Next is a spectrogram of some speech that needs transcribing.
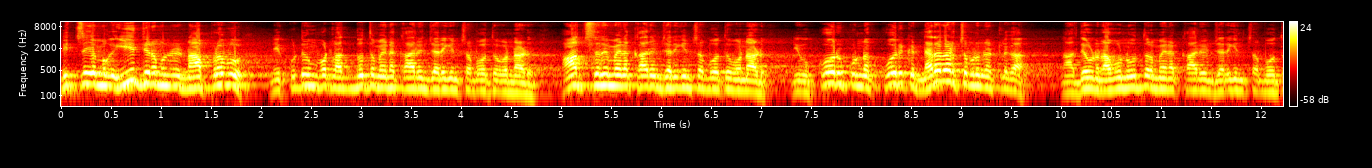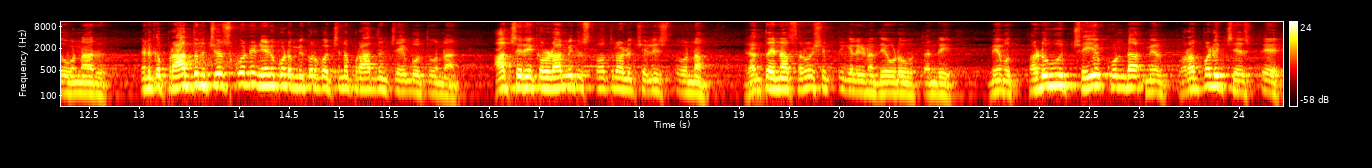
నిశ్చయముగా ఈ దినము నుండి నా ప్రభు నీ కుటుంబం పట్ల అద్భుతమైన కార్యం జరిగించబోతూ ఉన్నాడు. ఆశ్చర్యమైన కార్యం జరిగించబోతూ ఉన్నాడు. నీవు కోరుకున్న కోరిక నెరవేర్చబడినట్లుగా నా దేవుడు నవనూతనమైన కార్యం జరిగించబోతూ ఉన్నారు. కనుక ప్రార్థన చేసుకోండి. నేను కూడా మీ కొరకు వచ్చిన ప్రార్థన చేయబోతూ ఉన్నాను. ఆశ్చర్యకరుడా మీకు స్తోత్రాలు చెల్లిస్తూ ఉన్నాం. ఎంతైనా సర్వశక్తి కలిగిన దేవుడవు తండ్రి. మేము తడువు చేయకుండా మేము త్వరపడి చేస్తే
